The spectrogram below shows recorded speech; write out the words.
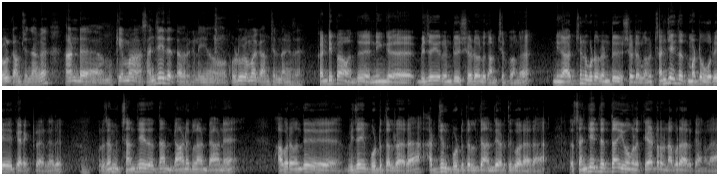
ரோல் காமிச்சிருந்தாங்க. அண்டு முக்கியமாக சஞ்சய் தத் அவர்களையும் கொடூரமாக காமிச்சிருந்தாங்க சார். கண்டிப்பாக வந்து நீங்கள் விஜய் ரெண்டு ஷேடோவில் காமிச்சிருப்பாங்க. நீங்கள் அர்ஜுன் கூட ரெண்டு ஷேட் எடுக்கலாம் சஞ்சய் தத் மட்டும் ஒரே கேரக்டராக இருக்காரு. ஒரு சமயம் சஞ்சய் தத் தான் டானுக்கெலாம் டானு. அவரை வந்து விஜய் போட்டு தள்ளுறாரா? அர்ஜுன் போட்டு தள்ளுது? அந்த இடத்துக்கு வராரா? இல்லை சஞ்சய் தத் தான் இவங்களை தேடுற நபராக இருக்காங்களா?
